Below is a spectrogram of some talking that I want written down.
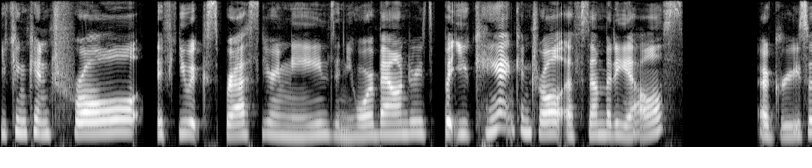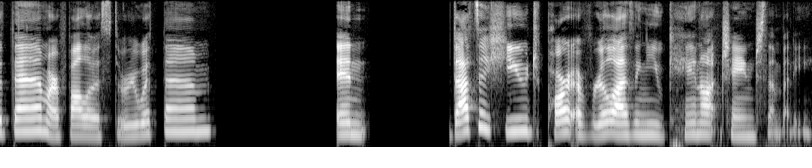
You can control if you express your needs and your boundaries, but you can't control if somebody else agrees with them or follows through with them. And that's a huge part of realizing you cannot change somebody.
